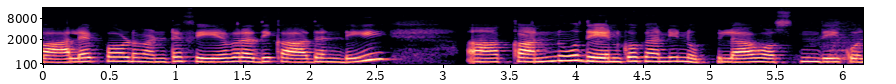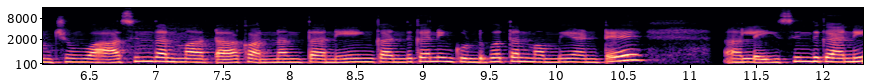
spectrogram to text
బాగాలేకపోవడం అంటే ఫీవర్ అది కాదండి. కన్ను దేనికో కానీ నొప్పిలాగా వస్తుంది. కొంచెం వాసిందనమాట కన్నంతాని. ఇంక అందుకని ఇంక ఉండిపోతాను మమ్మీ అంటే లేచింది కానీ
